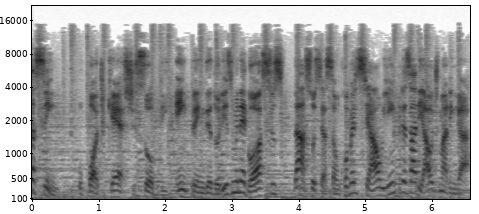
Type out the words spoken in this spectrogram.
Assim, o podcast sobre empreendedorismo e negócios da Associação Comercial e Empresarial de Maringá.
